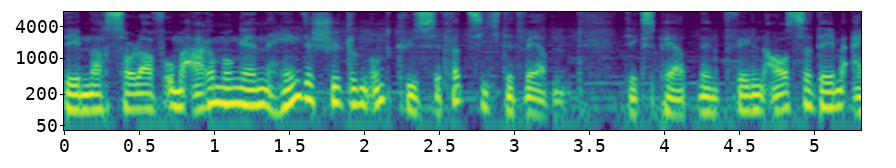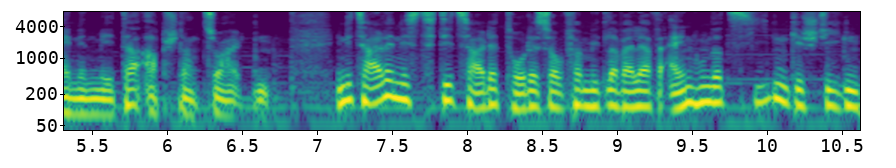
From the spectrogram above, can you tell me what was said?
Demnach soll auf Umarmungen, Händeschütteln und Küsse verzichtet werden. Die Experten empfehlen außerdem, einen Meter Abstand zu halten. In Italien ist die Zahl der Todesopfer mittlerweile auf 107 gestiegen.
